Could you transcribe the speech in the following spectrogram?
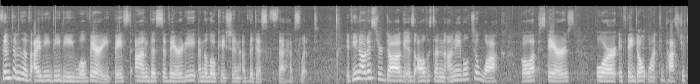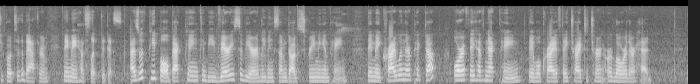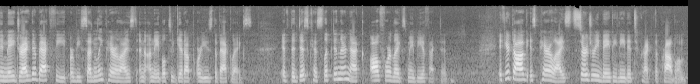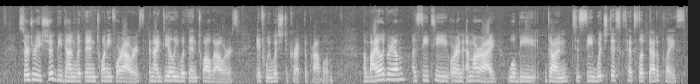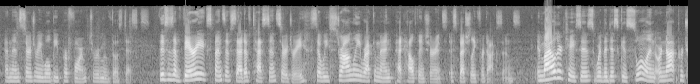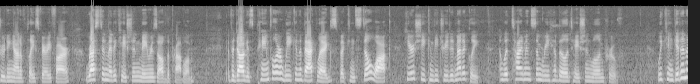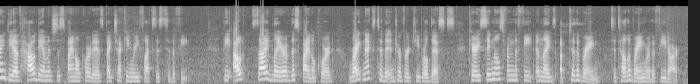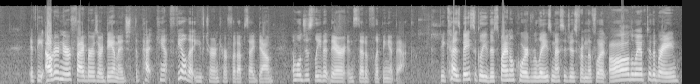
Symptoms of IVDD will vary based on the severity and the location of the discs that have slipped. If you notice your dog is all of a sudden unable to walk go upstairs, or if they don't want to posture to go to the bathroom, they may have slipped a disc. As with people, back pain can be very severe, leaving some dogs screaming in pain. They may cry when they're picked up, or if they have neck pain, they will cry if they try to turn or lower their head. They may drag their back feet or be suddenly paralyzed and unable to get up or use the back legs. If the disc has slipped in their neck, all four legs may be affected. If your dog is paralyzed, surgery may be needed to correct the problem. Surgery should be done within 24 hours and ideally within 12 hours if we wish to correct the problem. A myelogram, a CT, or an MRI will be done to see which discs have slipped out of place and then surgery will be performed to remove those discs. This is a very expensive set of tests and surgery, so we strongly recommend pet health insurance, especially for dachshunds. In milder cases where the disc is swollen or not protruding out of place very far, rest and medication may resolve the problem. If a dog is painful or weak in the back legs but can still walk, he or she can be treated medically, and with time and some rehabilitation will improve. We can get an idea of how damaged the spinal cord is by checking reflexes to the feet. The outside layer of the spinal cord, right next to the intervertebral discs, carries signals from the feet and legs up to the brain, to tell the brain where the feet are. If the outer nerve fibers are damaged, the pet can't feel that you've turned her foot upside down and will just leave it there instead of flipping it back. Because basically the spinal cord relays messages from the foot all the way up to the brain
